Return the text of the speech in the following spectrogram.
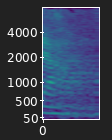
down.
